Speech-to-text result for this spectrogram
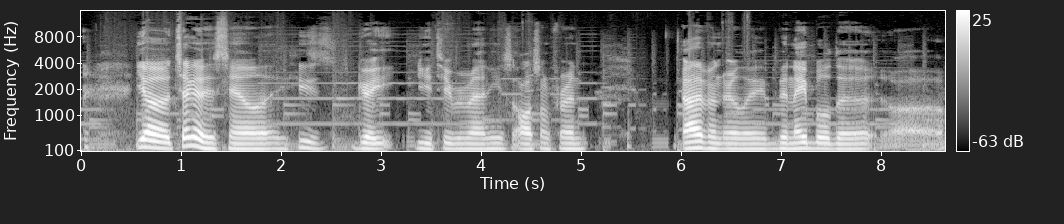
Yo, check out his channel. He's great YouTuber, man. He's awesome friend. I haven't really been able to. Uh,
